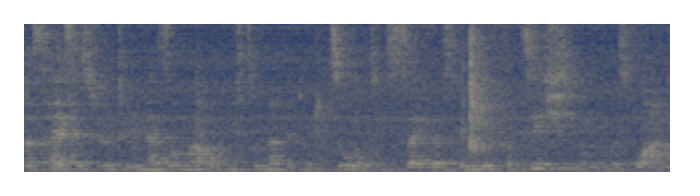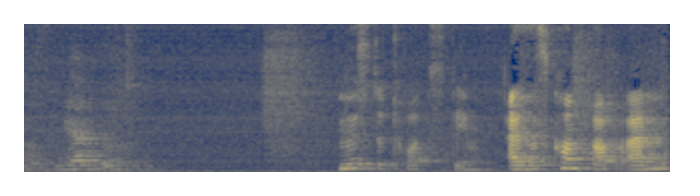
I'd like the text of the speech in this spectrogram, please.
Das heißt, es führt in der Summe auch nicht zu einer Reduktion, sozusagen, dass wenn wir verzichten und es woanders mehr wird, Müsste trotzdem. Also es kommt darauf an,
